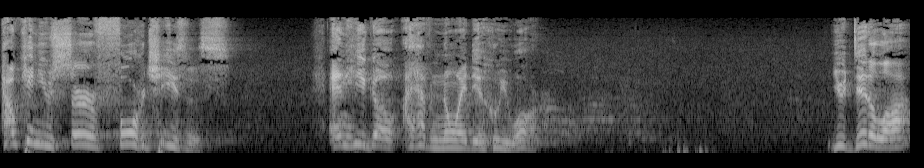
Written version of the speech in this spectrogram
How can you serve for Jesus and he go, I have no idea who you are. You did a lot.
